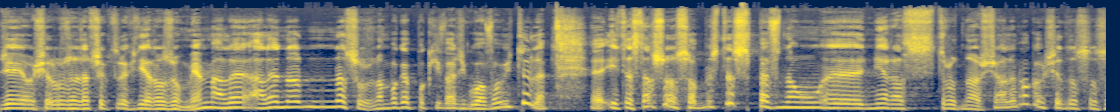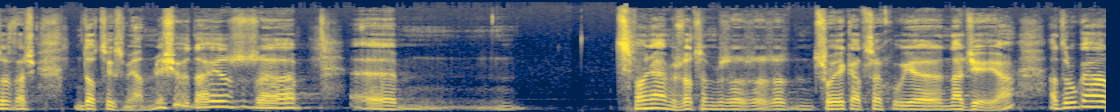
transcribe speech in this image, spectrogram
dzieją się różne rzeczy, których nie rozumiem, ale, ale no, no cóż, no mogę pokiwać głową i tyle. I te starsze osoby też z pewną e, nieraz trudnością, ale mogą się dostosować do tych zmian. Mnie się wydaje, że e, Wspomniałem już o tym, że, że, że, człowieka cechuje nadzieja, a druga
